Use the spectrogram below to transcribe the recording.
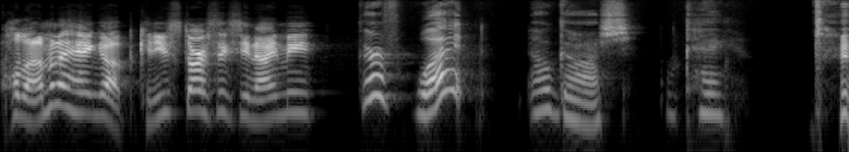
Hold on, I'm gonna hang up. Can you star 69 me? Gurf, what? Oh gosh. Okay.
